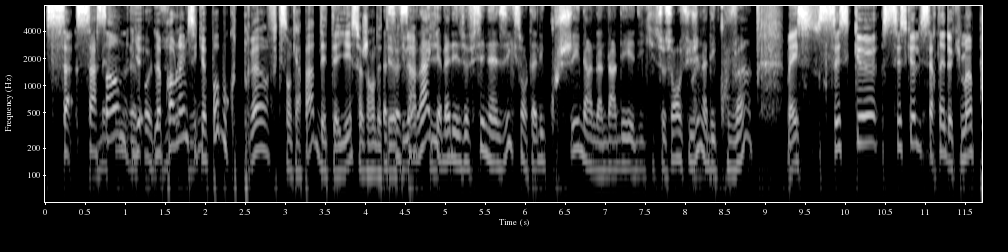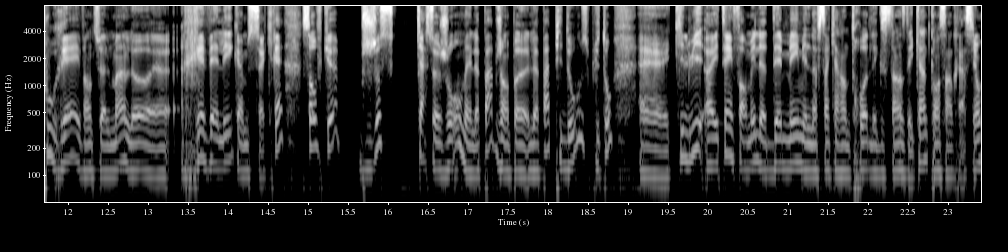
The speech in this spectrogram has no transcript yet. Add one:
Ça, ça semble... le problème, c'est qu'il n'y a pas beaucoup de preuves qui sont capables d'étayer ce genre de théorie-là. Ça a qu'il y avait des officiers nazis qui sont allés coucher dans, dans, des, qui se sont réfugiés dans des couvents. Mais c'est ce que c'est ce que certains documents pourraient éventuellement là euh, révéler comme secret, sauf que juste qu'à ce jour, mais le pape Jean le pape Pie XII plutôt, euh, qui lui a été informé le dès mai 1943 de l'existence des camps de concentration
